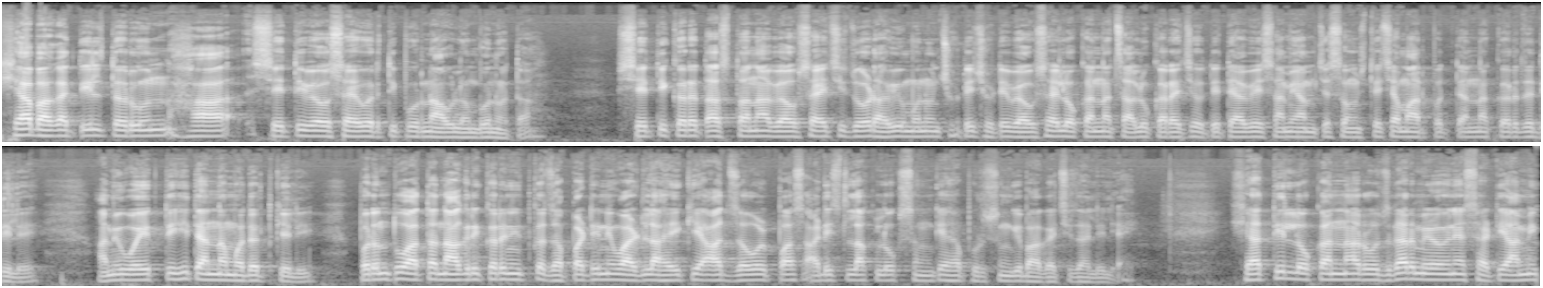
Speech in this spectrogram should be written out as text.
ह्या भागातील तरुण हा शेती व्यवसायावरती पूर्ण अवलंबून होता. शेती करत असताना व्यवसायाची जोड हवी म्हणून छोटे छोटे व्यवसाय लोकांना चालू करायचे होते. त्यावेळेस आम्ही आमच्या संस्थेच्या मार्फत त्यांना कर्ज दिले. आम्ही वैयक्तिकही त्यांना मदत केली. परंतु आता नागरीकरण इतकं झपाटीने वाढलं आहे की आज जवळपास अडीच लाख लोकसंख्या ह्या फुरसुंगी भागाची झालेली आहे. ह्यातील लोकांना रोजगार मिळवण्यासाठी आम्ही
